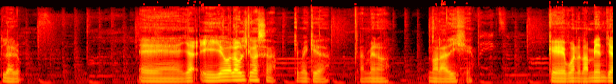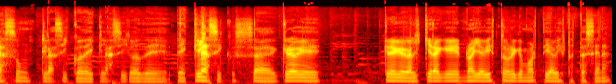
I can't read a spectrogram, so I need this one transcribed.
Claro. Eh, ya, y yo la última escena que me queda. Al menos no la dije. Que bueno, también ya es un clásico de clásicos de, clásicos. O sea, creo que. Creo que cualquiera que no haya visto Rick Morty ha visto esta escena.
